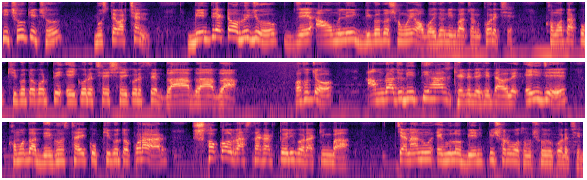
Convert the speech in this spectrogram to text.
কিছু কিছু বুঝতে পারছেন? বিএনপির একটা অভিযোগ যে আওয়ামী লীগ বিগত সময়ে অবৈধ নির্বাচন করেছে। ক্ষমতা কুক্ষিগত করতে এই করেছে, সেই করেছে ব্লা ব্লা ব্লা অথচ আমরা যদি ইতিহাস ঘেটে দেখি, তাহলে এই যে ক্ষমতা দীর্ঘস্থায়ী কুক্ষিগত করার সকল রাস্তাঘাট তৈরি করা কিংবা চেনানো এগুলো বিএনপি সর্বপ্রথম শুরু করেছিল।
